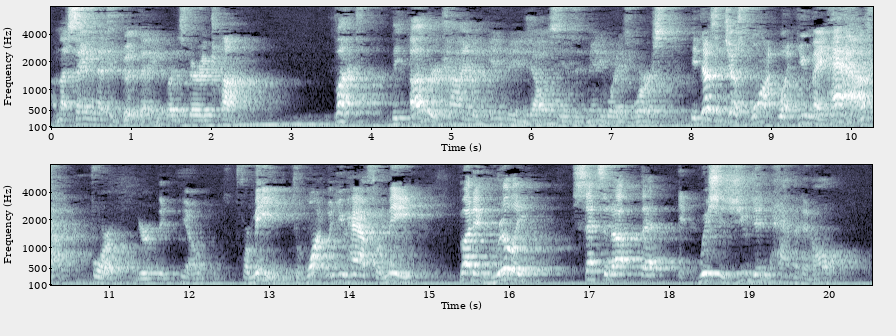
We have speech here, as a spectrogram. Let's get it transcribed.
I'm not saying that's a good thing, but it's very common. But the other kind of envy and jealousy is in many ways worse. It doesn't just want what you may have for your, you know, for me, to want what you have for me, but it really sets it up that it wishes you didn't have it at all.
